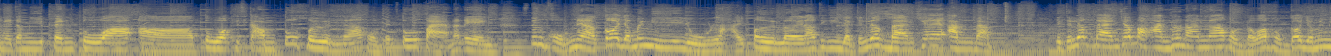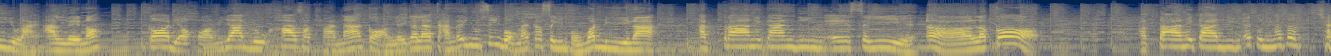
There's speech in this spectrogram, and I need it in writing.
เนี่ยจะมีเป็นตัวตัวกิจกรรมตู้ปืนนะครับผมเป็นตู้8นั่นเอง ซึ่งผมเนี่ยก็ยังไม่มีอยู่หลายปืนเลยนะจริงๆอยากจะเลือกแบรนด์แค่อันแบบอยากจะเลือกแบรนด์แค่บางอันเท่านั้นนะผมแต่ว่าผมก็ยังไม่มีอยู่หลายอันเลยเนาะ ก็เดี๋ยวขออนุญาตดูค่าสถานะก่อนเลยก็แล้วกันเอ้ยยูซี่บวกแมกกาซีนผมว่าดีนะ อัตราในการยิง AC เออแล้วก็อัตราในการยิงไอ้ตัวนี้น่าจะใช้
